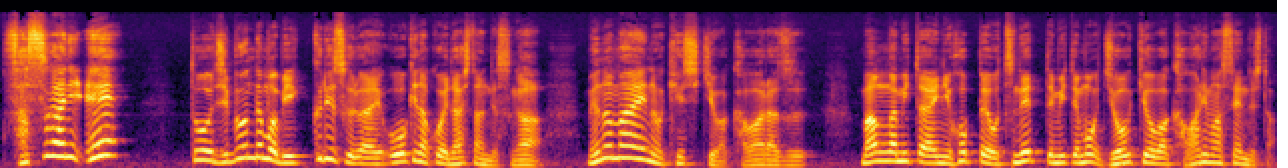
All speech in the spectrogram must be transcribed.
さすがにえ？と自分でもびっくりするぐらい大きな声出したんですが目の前の景色は変わらず漫画みたいにほっぺをつねってみても状況は変わりませんでした。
